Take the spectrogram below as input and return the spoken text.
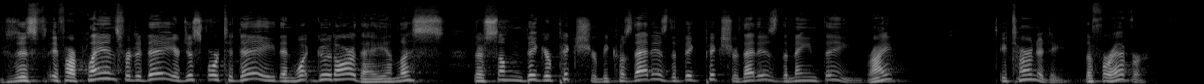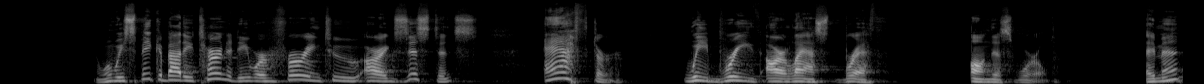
Because if our plans for today are just for today, then what good are they unless there's some bigger picture? Because that is the big picture, that is the main thing, right? Eternity, the forever. When we speak about eternity, we're referring to our existence after we breathe our last breath on this world. Amen?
